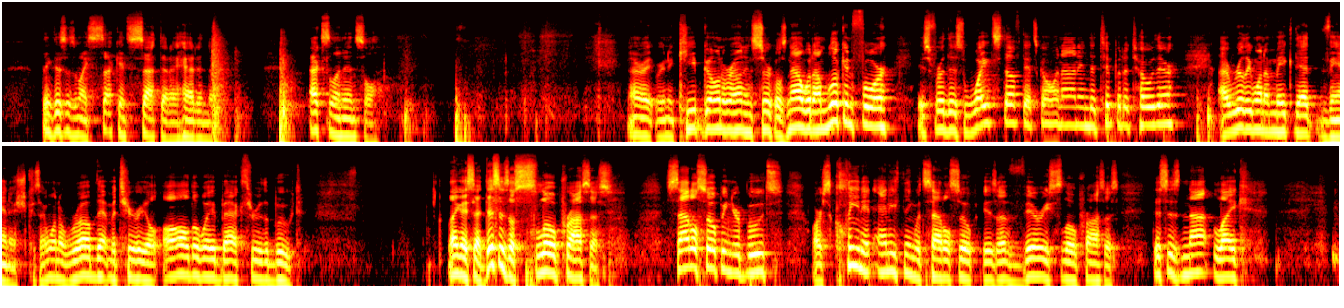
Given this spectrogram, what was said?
I think this is my second set that I had in there. Excellent insole. All right, we're gonna keep going around in circles. Now what I'm looking for is for this white stuff that's going on in the tip of the toe there. I really wanna make that vanish because I wanna rub that material all the way back through the boot. Like I said, this is a slow process. Saddle soaping your boots or cleaning anything with saddle soap is a very slow process. This is not like,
